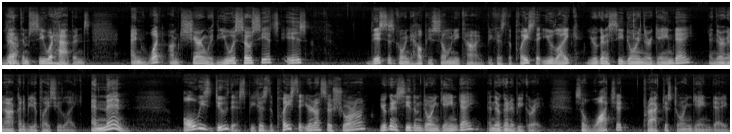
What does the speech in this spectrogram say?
Let Yeah. them see what happens. And what I'm sharing with you, associates, is this is going to help you so many times because the place that you like, you're going to see during their game day, and they're not going to be a place you like. And then always do this because the place that you're not so sure on, you're going to see them during game day, and they're going to be great. So watch it, practice during game day,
